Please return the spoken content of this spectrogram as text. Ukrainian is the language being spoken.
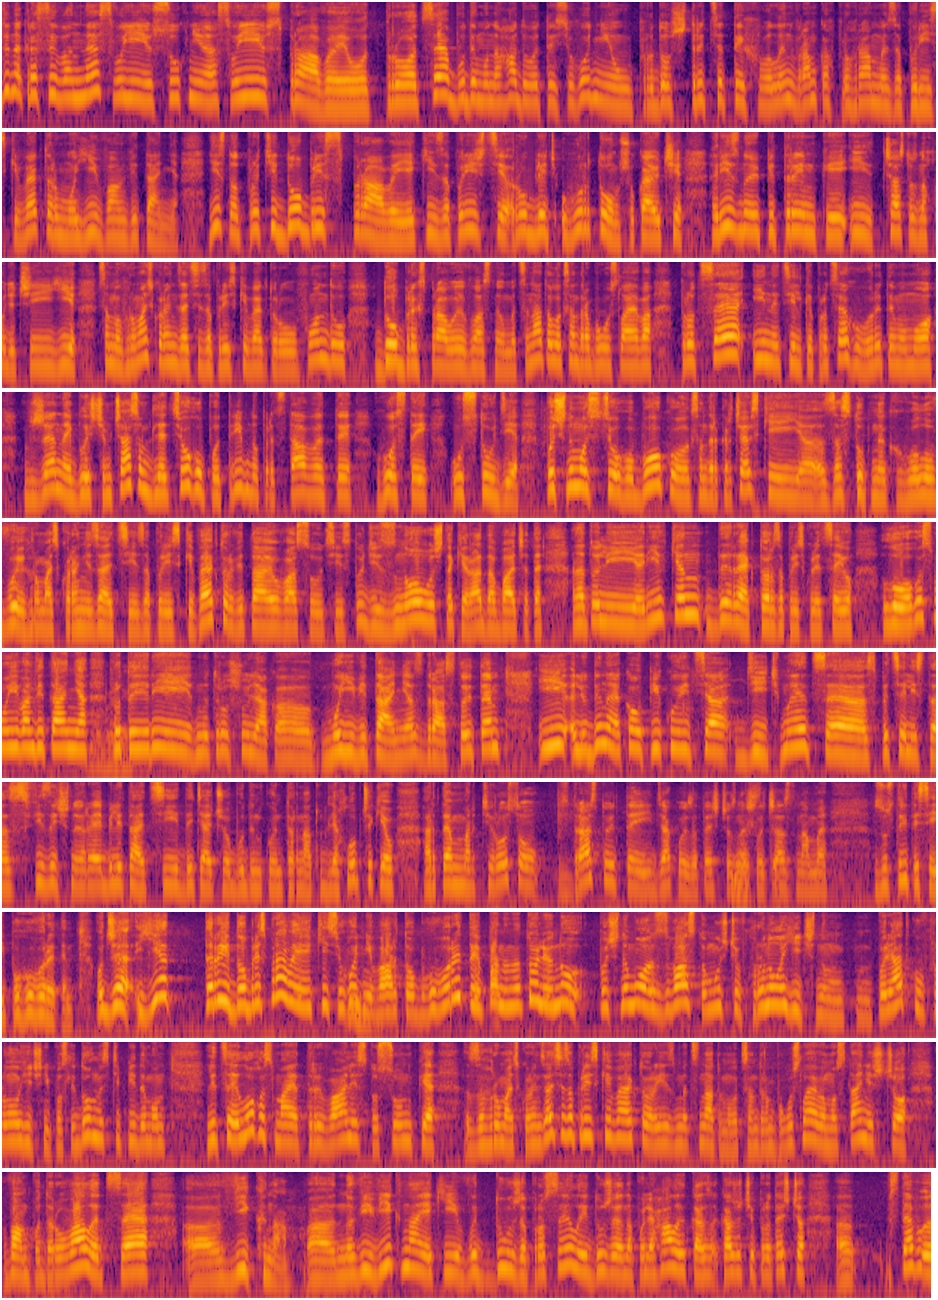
Людина красива не своєю сукнею, а своєю справою. От про це будемо нагадувати сьогодні упродовж 30 хвилин в рамках програми Запорізький вектор. Мої вам вітання. Дійсно, от про ті добрі справи, які запоріжці роблять гуртом, шукаючи різної підтримки і часто знаходячи її саме в громадській організації Запорізький вектор у фонду добрих справ і, власне у мецената Олександра Богуслаєва. Про це і не тільки про це говоритимемо вже найближчим часом. Для цього потрібно представити гостей у студії. Почнемо з цього боку. Олександр Карчевський, е, заступник голови громадської організації Запорізький вектор. Вітаю вас у цій студії. Знову ж таки рада бачити. Анатолій Рівкін, директор Запорізького ліцею Логос. Мої вам вітання. Протеєрій Дмитро Шуляк. е, Мої вітання. Здрастуйте. І людина, яка опікується дітьми, це спеціаліста з фізичної реабілітації дитячого будинку інтернату для хлопчиків Артем Мартіросов. Здрастуйте і дякую за те, що знайшли час з нами зустрітися і поговорити. Отже, є. Три добрі справи, які сьогодні варто обговорити. Пане Анатолію, ну почнемо з вас, тому що в хронологічному порядку, в хронологічній послідовності підемо. Ліцей Логос має тривалі стосунки з громадською організацією Запорізький вектор і з меценатом Олександром Богуслаєвим. Останнє, що вам подарували, це е, вікна, е, нові вікна, які ви дуже просили і дуже наполягали, кажучи про те, що. е,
